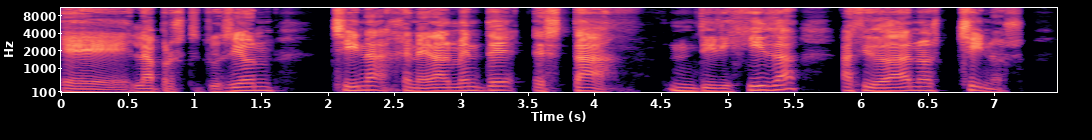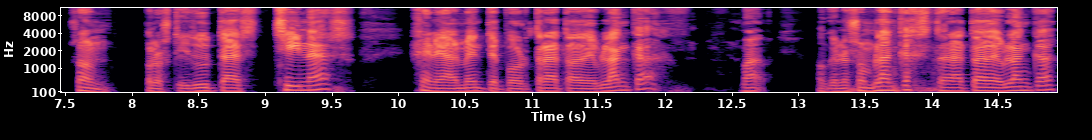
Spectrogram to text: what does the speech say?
eh, la prostitución china generalmente está dirigida a ciudadanos chinos. Son prostitutas chinas generalmente por trata de blanca, aunque no son blancas, trata de blanca,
